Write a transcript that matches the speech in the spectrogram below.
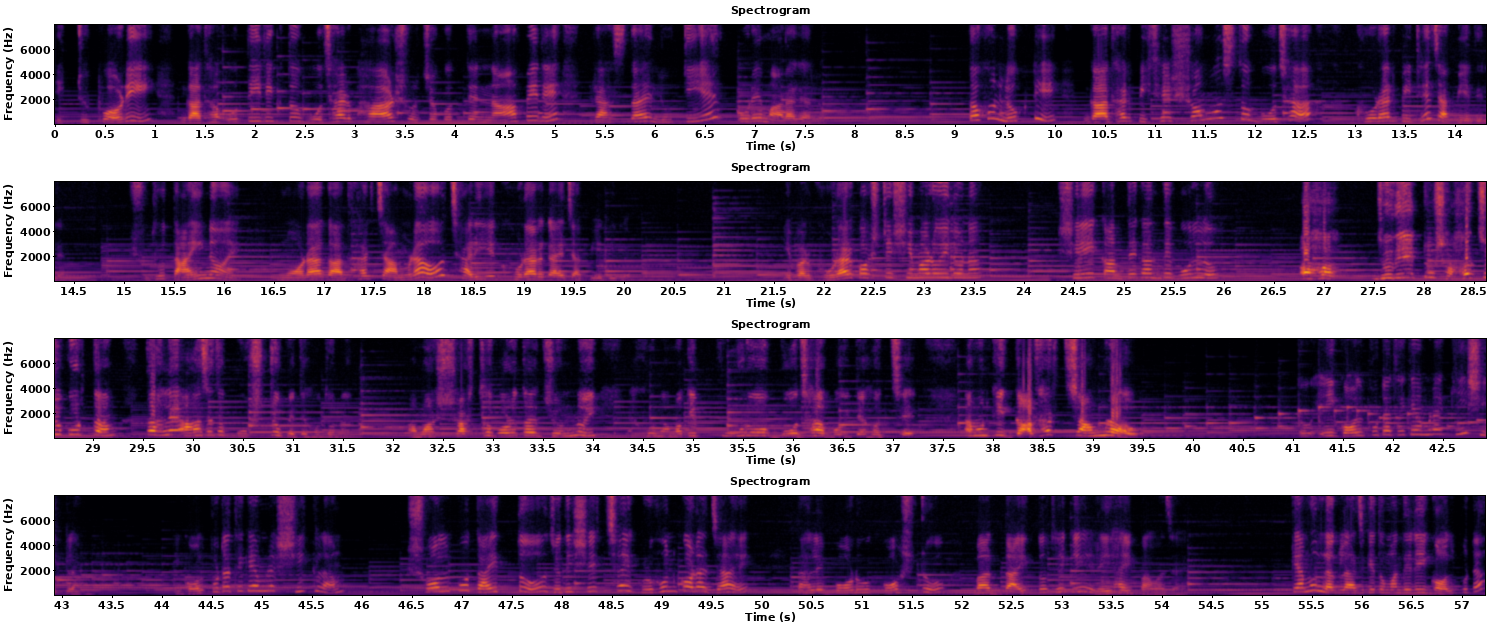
একটু পরেই গাধা অতিরিক্ত বোঝার ভার সহ্য করতে না পেরে রাস্তায় লুটিয়ে পড়ে মারা গেল। তখন লোকটি গাধার পিঠের সমস্ত বোঝা ঘোড়ার পিঠে চাপিয়ে দিলেন। শুধু তাই নয়, মরা গাধার চামড়াও ছাড়িয়ে ঘোড়ার গায়ে চাপিয়ে দিল। এবার ঘোড়ার কষ্টের সীমা রইল না। সে কাঁদতে কাঁদতে বলল, আহা, যদি একটু সাহায্য করতাম, তাহলে আজ এত কষ্ট পেতে হতো না। আমার স্বার্থপরতার জন্যই এখন আমাকে পুরো বোঝা বইতে হচ্ছে, এমনকি গাধার চামড়াও। তো এই গল্পটা থেকে আমরা কি শিখলাম? গল্পটা থেকে আমরা শিখলাম, স্বল্প দায়িত্ব যদি স্বেচ্ছায় গ্রহণ করা যায়, তাহলে বড় কষ্ট বা দায়িত্ব থেকে রেহাই পাওয়া যায়। কেমন লাগল আজকে তোমাদের এই গল্পটা?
